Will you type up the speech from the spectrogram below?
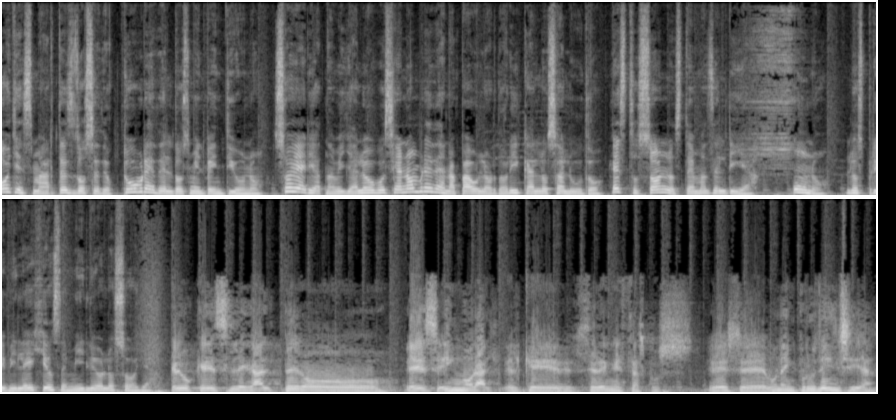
Hoy es martes 12 de octubre del 2021. Soy Ariadna Villalobos y a nombre de Ana Paula Ordorica los saludo. Estos son los temas del día. 1. Los privilegios de Emilio Lozoya. Creo que es legal, pero es inmoral el que se den estas cosas es eh, una imprudencia,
